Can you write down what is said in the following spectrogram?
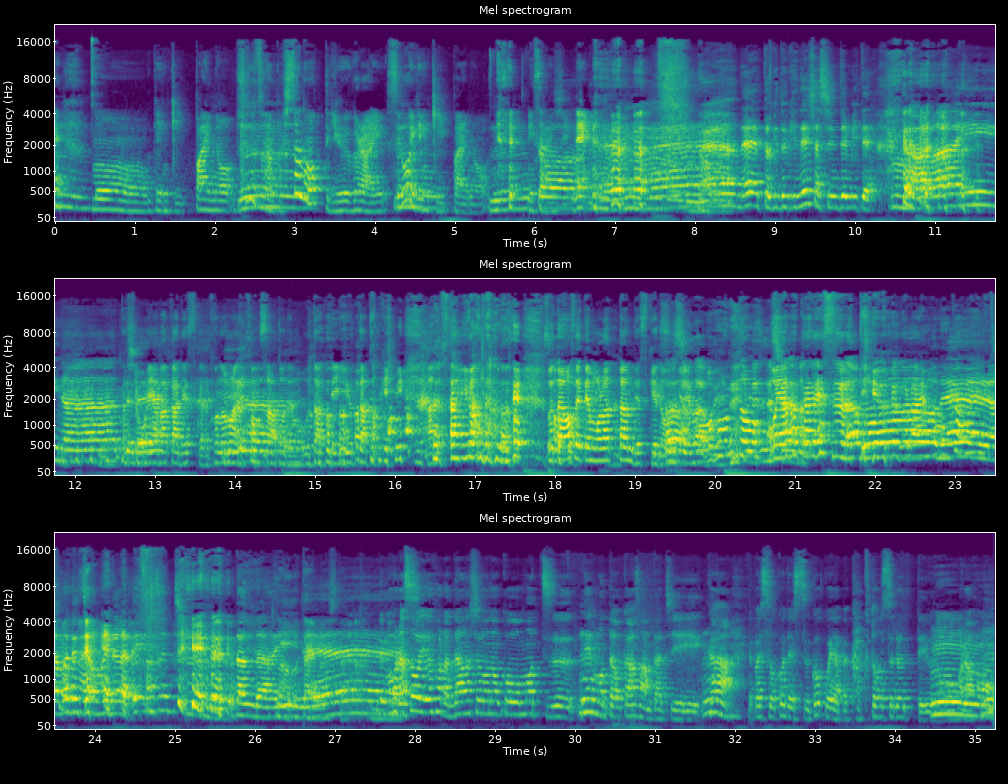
うん。もう元気いっぱいの手術なんかしたのっていうぐらいすごい元気いっぱいの、ねうん。2歳児ね。ね。ね。時々ね写真で見てうん。可愛いなーってね。私親バカですからこの前コンサートでも歌って言った時にあのスティービー・ワンダーのね歌わせてもらったんですけどもう本当親バカですっていうぐらいもうね山根ちゃん思いながら「えいなんだいいそう。歌いまね」でもほらそういうほらダウン症の子を持つ、ねうん。持ったお母さんたちうんが、やっぱりそこですごくやっぱり格闘するっていうのを、うん。ほら本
